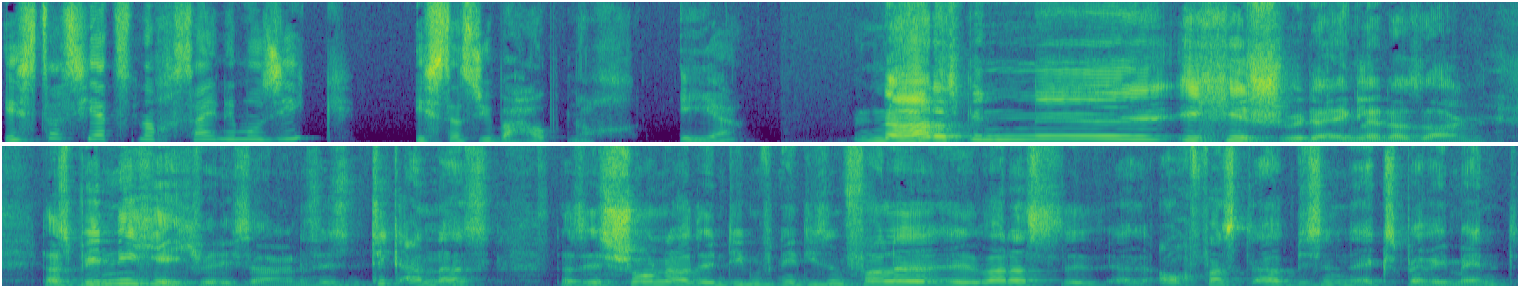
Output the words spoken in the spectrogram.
ist das jetzt noch seine Musik? Ist das überhaupt noch er? Na, das bin äh, ich, würde der Engländer sagen. Das bin nicht ich, würde ich sagen. Das ist ein Tick anders. Das ist schon, also in diesem, in diesem Falle äh, war das äh, auch fast ein bisschen ein Experiment.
